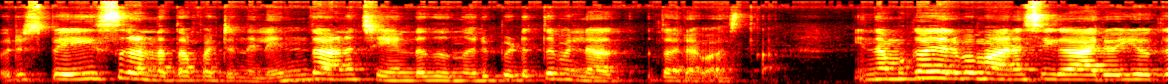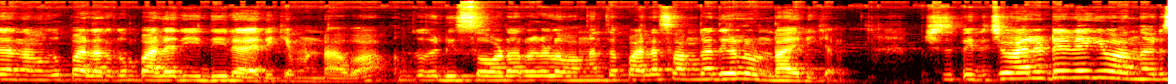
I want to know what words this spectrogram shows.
ഒരു സ്പേസ് കണ്ടെത്താൻ പറ്റുന്നില്ല. എന്താണ് ചെയ്യേണ്ടതെന്ന് ഒരു പിടുത്തമില്ലാത്തൊരവസ്ഥ ഇനി നമുക്ക് ചിലപ്പോൾ മാനസിക ആരോഗ്യമൊക്കെ നമുക്ക് പലർക്കും പല രീതിയിലായിരിക്കും ഉണ്ടാവുക. നമുക്ക് ഡിസോർഡറുകളും അങ്ങനത്തെ പല സംഗതികളും ഉണ്ടായിരിക്കും. പക്ഷെ സ്പിരിച്വാലിറ്റിയിലേക്ക് വന്ന ഒരു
